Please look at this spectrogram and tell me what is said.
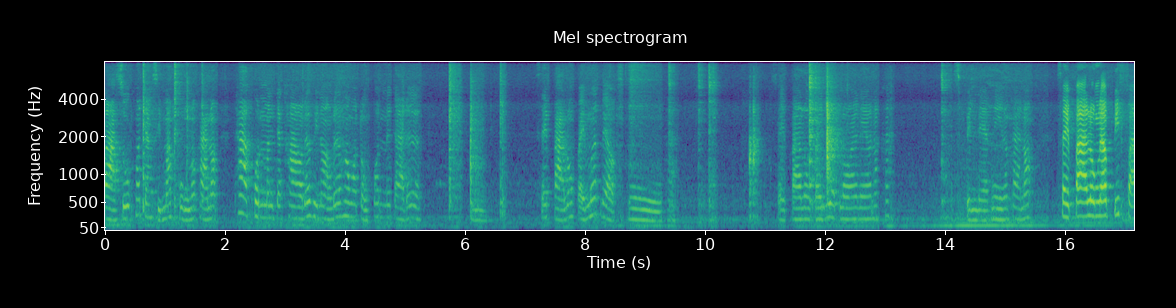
ปลาซุปเฮาจังสิมาปรุงเนาะค่ะเนาะถ้าคนมันจะคาวเด้อพี่น้องเด้อเฮาว่าต้องคนเด้อจ้าเด้อ ใส่ปลาลงไปเมื่อแล้วนี่ค่ะ ใส่ปลาลงไปเรียบร้อยแล้วนะคะจะเป็นแบบนี้นะคะเนาะใส่ปลาลงแล้วปิดฝา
